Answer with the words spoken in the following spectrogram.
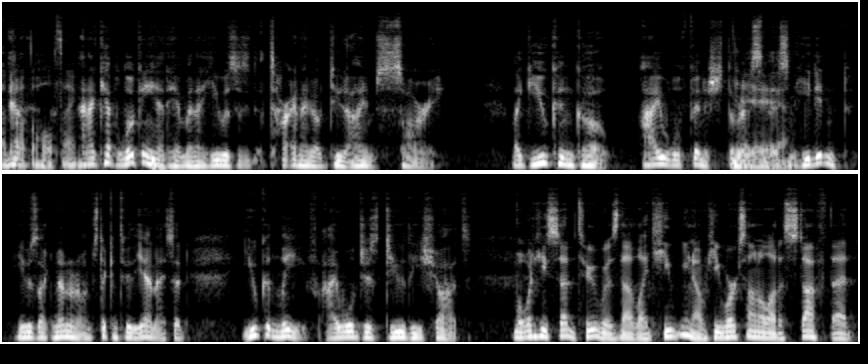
about And- the whole thing. And I kept looking at him, and he was tired. And I go, "Dude, I am sorry. Like you can go. I will finish the Yeah, rest yeah, of this." yeah. And he didn't. He was like, "No, no, no. I'm sticking through the end." I said, "You can leave. I will just do these shots." Well, what he said too was that like he, you know, he works on a lot of stuff that,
